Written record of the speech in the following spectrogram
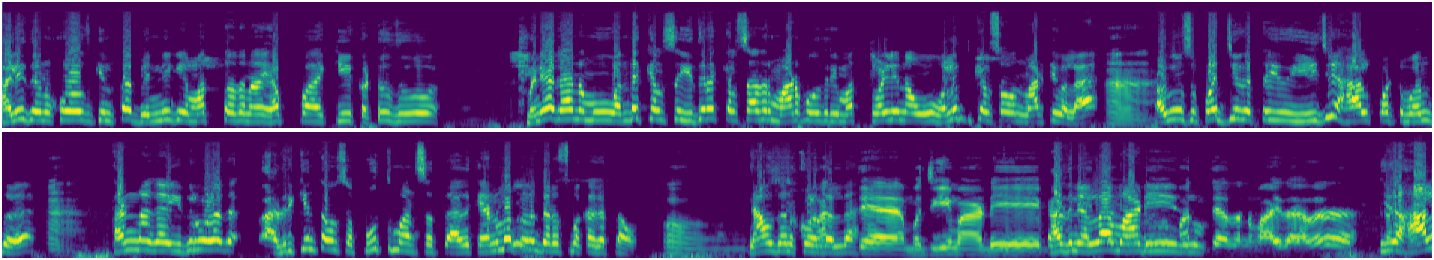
ಹಳಿ ದನ್ಕೋದಕ್ಕಿಂತ ಬೆನ್ನಿಗೆ ಮತ್ತ ಅದನ್ನ ಹೆಪ್ಪ ಹಾಕಿ ಕಟ್ಟುದು. ಮನ್ಯಾಗ ನಮ್ಮ ಒಂದ ಕೆಲ್ಸ ಇದರ ಕೆಲ್ಸ ಆದ್ರೆ ಮಾಡ್ಬೋದ್ರಿ. ಮತ್ ಹೊಳ್ಳಿ ನಾವು ಹೊಲದ ಕೆಲಸ ಒಂದ್ ಮಾಡ್ತೀವಲ್ಲ ಅದು ಸ್ವಲ್ಪ ಅಜ್ಜಿಗತ್ತೆ ಇದು ಈಜಿ ಹಾಲ್ ಕೊಟ್ಟು ಬಂದು ತಣ್ಣಗ ಇದ್ರೊಳಗ ಅದ್ರಕ್ಕಿಂತ ಒಂದ್ ಸ್ವಲ್ಪ ಪೂತ್ ಮಾಡ್ಸತ್ತ. ಅದಕ್ಕೆ ಹೆಣ್ಮಕ್ಳನ್ನ ಧರಿಸ್ಬೇಕಾಗತ್ ನಾವು. ನಾವು ದನಕೊಳ್ಳೋದಲ್ಲ ಮತ್ತೆ ಮಜ್ಜಿಗೆ ಮಾಡಿ ಅದನ್ನೆಲ್ಲ ಮಾಡಿ ಮತ್ತೆ ಅದನ್ನ ಮಾಡಿದಾಗ ಇದು ಹಾಲ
